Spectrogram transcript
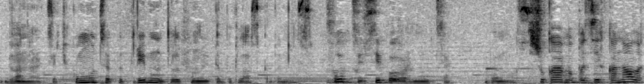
12. Кому це потрібно, телефонуйте, будь ласка, до нас. Хлопці всі повернуться до нас. Шукаємо по цих каналах.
